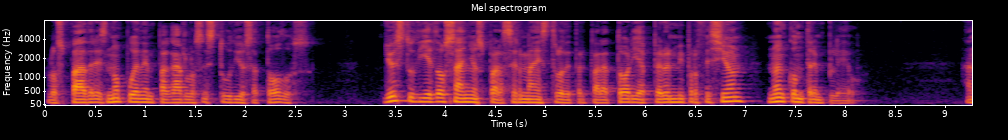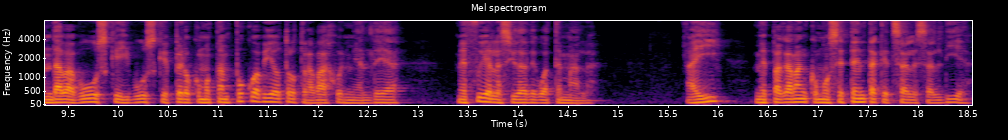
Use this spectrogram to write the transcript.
Los padres no pueden pagar los estudios a todos. Yo estudié dos años para ser maestro de preparatoria, pero en mi profesión no encontré empleo. Andaba busque y busque, pero como tampoco había otro trabajo en mi aldea, me fui a la ciudad de Guatemala. Ahí me pagaban como setenta quetzales al día,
